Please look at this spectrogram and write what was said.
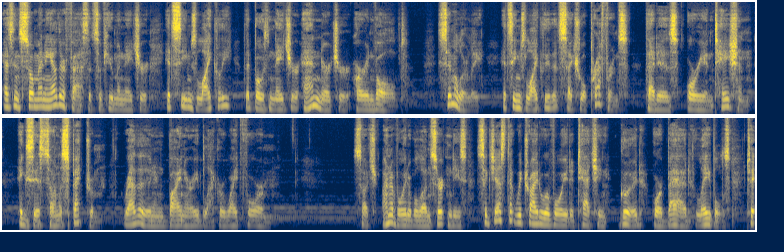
As in so many other facets of human nature, it seems likely that both nature and nurture are involved. Similarly, it seems likely that sexual preference, that is, orientation, exists on a spectrum rather than in binary black or white form. Such unavoidable uncertainties suggest that we try to avoid attaching good or bad labels to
